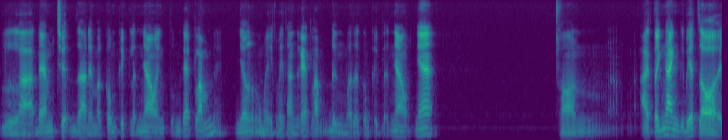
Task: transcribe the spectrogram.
là đem chuyện ra để mà công kích lẫn nhau. Anh tũn ghét lắm đấy. Nhớ mấy mấy thằng ghét lắm. Đừng bao giờ công kích lẫn nhau nhé còn ai tính anh thì biết rồi.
